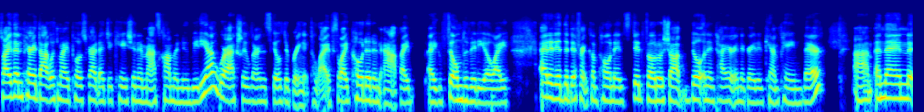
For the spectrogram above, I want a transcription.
So I then paired that with my postgrad education in mass comm and new media, where I actually learned the skills to bring it to life. So I coded an app, I I filmed a video, I edited the different components, did Photoshop, built an entire integrated campaign there, um, and then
